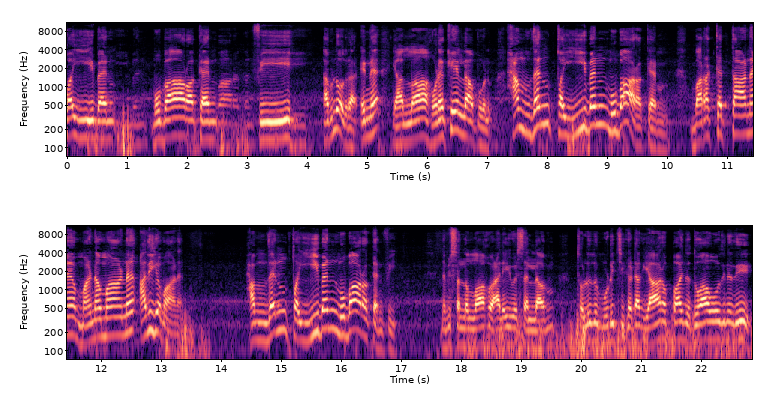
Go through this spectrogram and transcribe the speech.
தொய்யீபன் முபாரகன் ஃபீ அப்படின்னு ஓதுறார். என்ன? எல்லா உனக்கே எல்லா புகழும் ஹம்தன் தையீபன் முபாரக்கன். பறக்கத்தான மணமான அதிகமான. ஹம்தன் தையீபன் முபாரக்கன் ஃபி. நபி சல்லாஹு அலைவசல்லாம் தொழுது முடிச்சு கேட்டாங்க யாரப்பா இந்த துவா ஓதினது?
